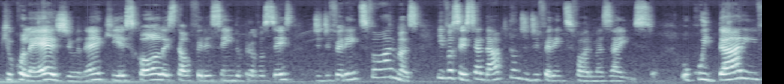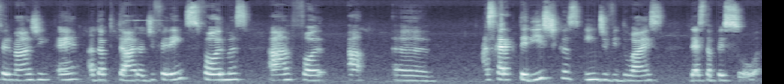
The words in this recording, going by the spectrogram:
que o colégio, né, que a escola está oferecendo para vocês de diferentes formas e vocês se adaptam de diferentes formas a isso. O cuidar em enfermagem é adaptar a diferentes formas a, a, a, as características individuais desta pessoa,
